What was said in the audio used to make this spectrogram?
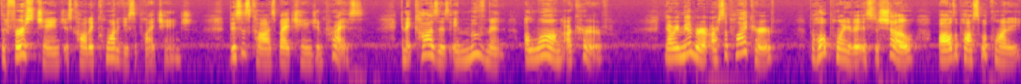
The first change is called a quantity supply change. This is caused by a change in price, and it causes a movement along our curve. Now remember, our supply curve, the whole point of it is to show all the possible quantity,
